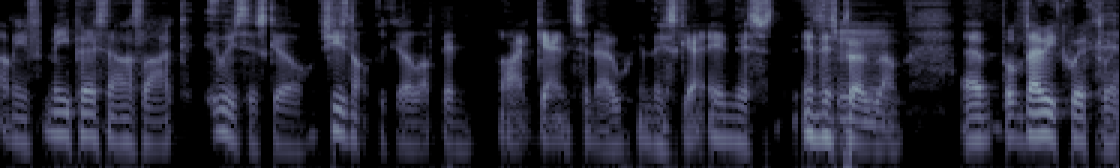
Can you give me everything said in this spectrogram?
I mean, for me personally, I was like, "Who is this girl? She's not the girl I've been like getting to know in this in this in this Mm. program." Uh, but very quickly,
